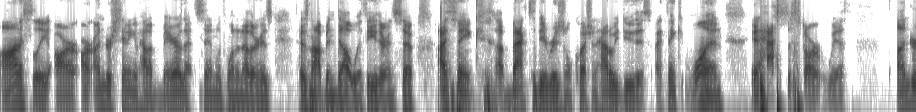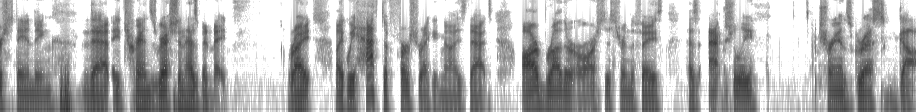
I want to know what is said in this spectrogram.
honestly, our our understanding of how to bear that sin with one another has has not been dealt with either. And so, I think uh, back to the original question: How do we do this? I think one, it has to start with understanding that a transgression has been made. Right? Like we have to first recognize that our brother or our sister in the faith has actually transgressed God,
